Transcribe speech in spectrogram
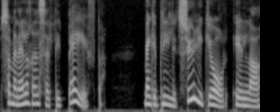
så man allerede sat lidt bagefter. Man kan blive lidt sygeliggjort, eller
